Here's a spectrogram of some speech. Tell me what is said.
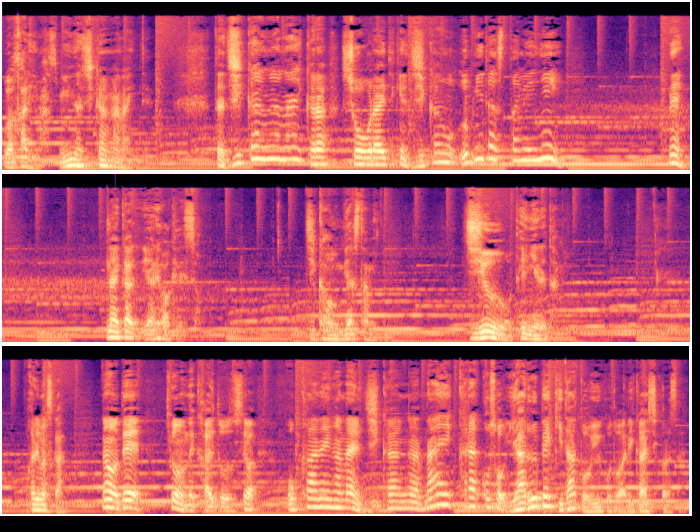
わかります。みんな時間がないんで。だから時間がないから将来的に時間を生み出すためにね、何かやるわけですよ。時間を生み出すために。自由を手に入れるために。わかりますか？なので、今日のね、回答としては、お金がない、時間がないからこそやるべきだということは理解してください。う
